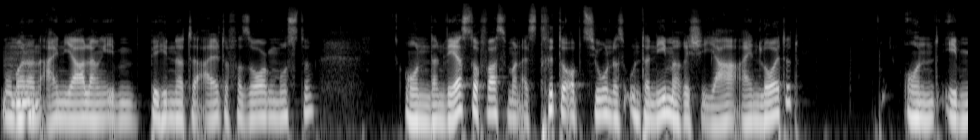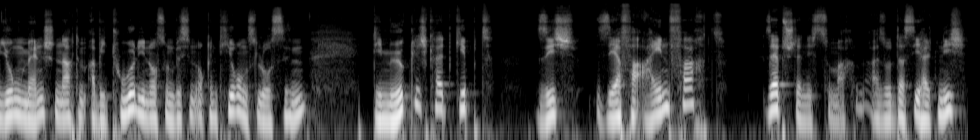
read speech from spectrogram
wo mhm. man dann ein Jahr lang eben behinderte Alte versorgen musste. Und dann wäre es doch was, wenn man als dritte Option das unternehmerische Jahr einläutet und eben jungen Menschen nach dem Abitur, die noch so ein bisschen orientierungslos sind, die Möglichkeit gibt, sich sehr vereinfacht selbstständig zu machen. Also, dass sie halt nicht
